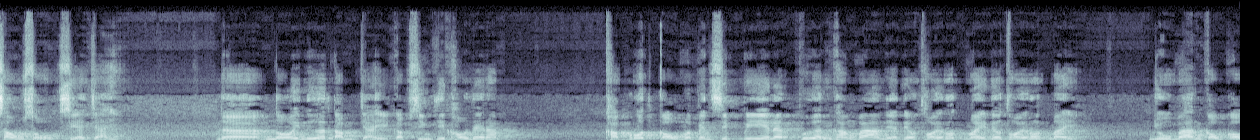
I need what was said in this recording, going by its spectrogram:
เศร้าโศกเสียใจนะน้อยเนื้อต่ำใจกับสิ่งที่เขาได้รับ ขับรถเก่ามาเป็นสิบปี แล้วเพื่อนข้างบ้านเนี่ยเดี๋ยวถอยรถใหม่เดี๋ยวถอยรถใหม่ อยู่บ้านเก่า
